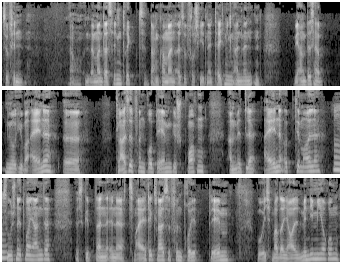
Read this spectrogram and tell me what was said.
zu finden. Ja, und wenn man das hinkriegt, dann kann man also verschiedene Techniken anwenden. Wir haben bisher nur über eine äh, Klasse von Problemen gesprochen, ermittle eine optimale Zuschnittvariante. Es gibt dann eine zweite Klasse von Problemen, wo ich Materialminimierung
